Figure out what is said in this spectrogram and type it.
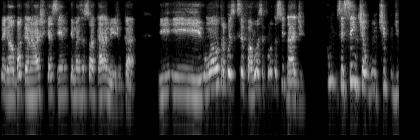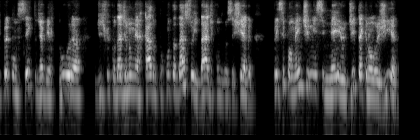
Legal, bacana. Eu acho que a SM tem mais a sua cara mesmo, cara. E, e uma outra coisa que você falou, você falou da cidade. Você sente algum tipo de preconceito de abertura, de dificuldade no mercado por conta da sua idade quando você chega? Principalmente nesse meio de tecnologia,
